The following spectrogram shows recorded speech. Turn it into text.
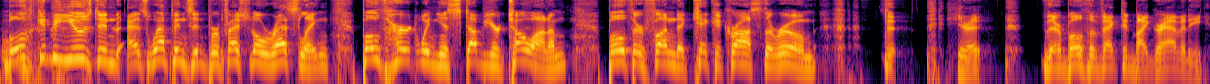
Both can be used in, as weapons in professional wrestling. Both hurt when you stub your toe on them. Both are fun to kick across the room. You ready? They're both affected by gravity.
